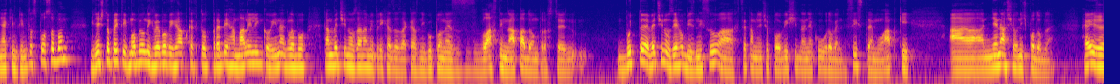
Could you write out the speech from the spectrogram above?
nejakým týmto spôsobom. Kdežto pri tých mobilných webových apkách to prebieha malilinko inak, lebo tam väčšinou za nami prichádza zákazník úplne s vlastným nápadom. Proste buď to je väčšinou z jeho biznisu a chce tam niečo povýšiť na nejakú úroveň systému, apky a nenašiel nič podobné. Hej, že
